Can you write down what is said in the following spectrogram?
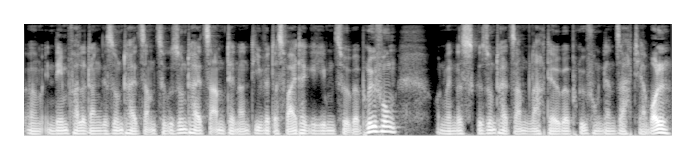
äh, in dem Falle dann Gesundheitsamt zu Gesundheitsamt, denn an die wird das weitergegeben zur Überprüfung. Und wenn das Gesundheitsamt nach der Überprüfung dann sagt, jawohl,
